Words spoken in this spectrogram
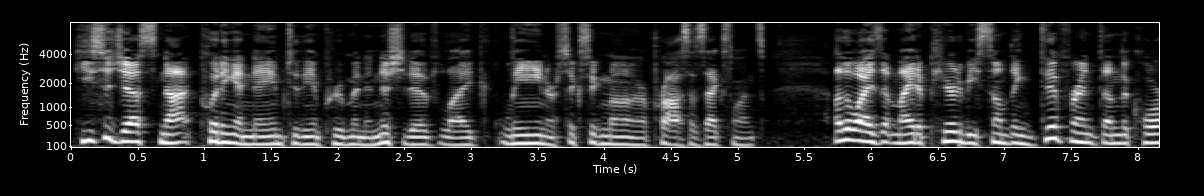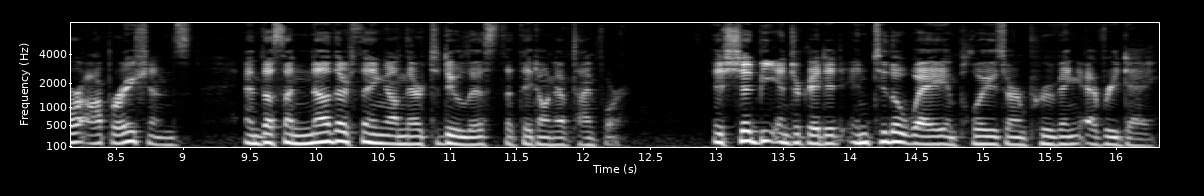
He suggests not putting a name to the improvement initiative like Lean or Six Sigma or Process Excellence. Otherwise, it might appear to be something different than the core operations, and thus another thing on their to do list that they don't have time for. It should be integrated into the way employees are improving every day.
